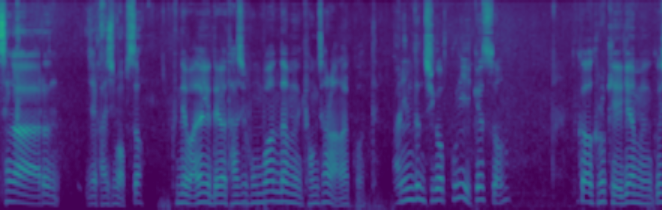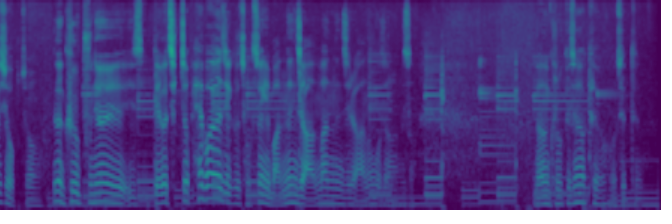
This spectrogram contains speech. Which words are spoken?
생활은 이제 관심 없어? 근데 만약에 내가 다시 공부한다면 경찰은 안할 것 같아. 안 힘든 직업군이 있겠어. 그러니까 그렇게 얘기하면 끝이 없죠. 일단 그 분야에 있- 내가 직접 해봐야지 그 적성이 맞는지 안 맞는지를 아는 거잖아. 그래서 나는 그렇게 생각해요 어쨌든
